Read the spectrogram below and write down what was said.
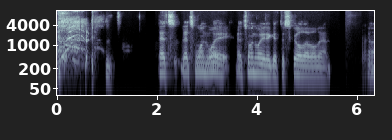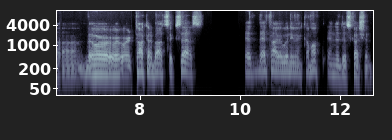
that's that's one way. That's one way to get the skill level in. Uh, or, we're talking about success. That that probably wouldn't even come up in the discussion.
